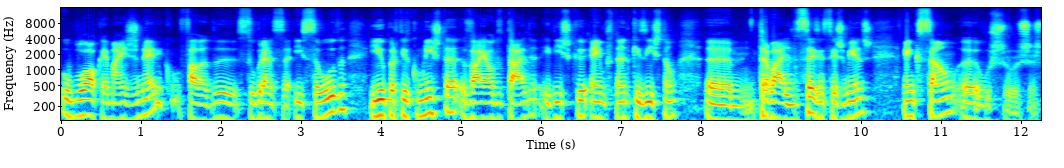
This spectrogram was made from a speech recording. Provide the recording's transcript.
o Bloco é mais genérico, fala de segurança e saúde, e o Partido Comunista vai ao detalhe e diz que é importante que existam trabalho de seis em seis meses em que são, uh, os, os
